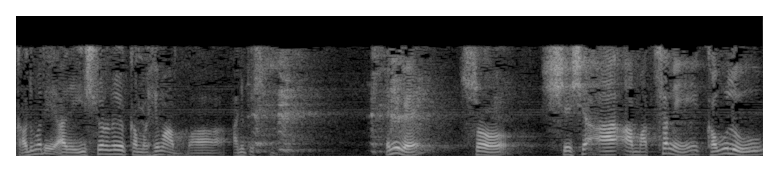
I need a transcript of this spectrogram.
కాదు మరి అది ఈశ్వరుని యొక్క మహిమ అబ్బా అనిపిస్తుంది. ఎనీవే సో శశ ఆ మత్సని కవులు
